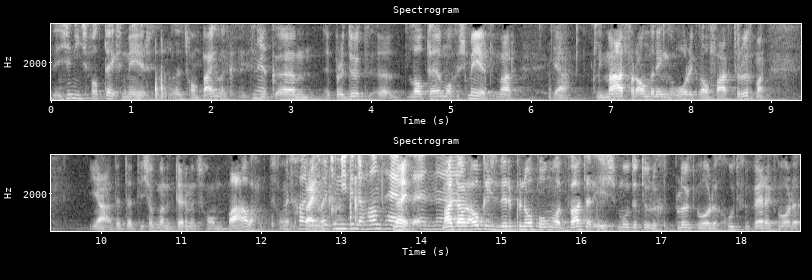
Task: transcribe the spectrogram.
is er niet zoveel tekst meer. Dat is gewoon pijnlijk. Het, ehm, het product eh, loopt helemaal gesmeerd, maar ja, klimaatverandering hoor ik wel vaak terug, maar ja, dat, dat is ook maar een term, het is gewoon balen. Het is gewoon Het is gewoon iets wat je niet in de hand hebt. Nee, en, eh, Maar dan ook is het weer een knop om, want wat er is, moet natuurlijk geplukt worden, goed verwerkt worden.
